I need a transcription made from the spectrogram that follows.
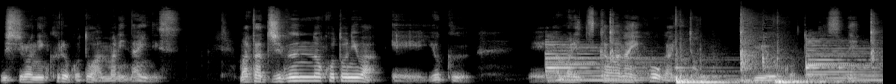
後ろに来ることはあんまりないんです。また自分のことには、えー、よく、えー、あんまり使わない方がいいということですね。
